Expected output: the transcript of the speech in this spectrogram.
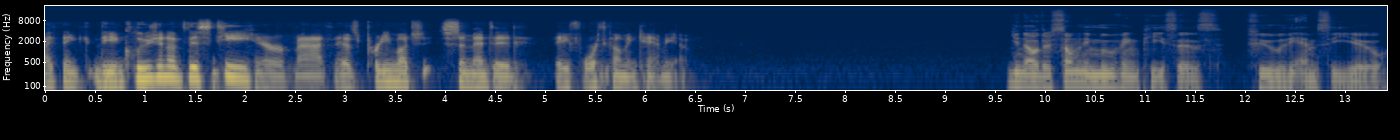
I think the inclusion of this T here, Matt, has pretty much cemented a forthcoming cameo. You know, there's so many moving pieces to the MCU,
